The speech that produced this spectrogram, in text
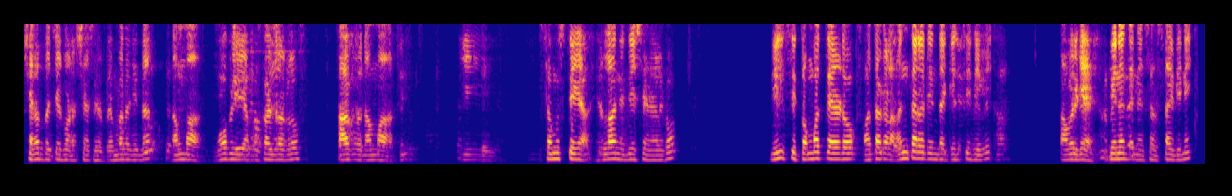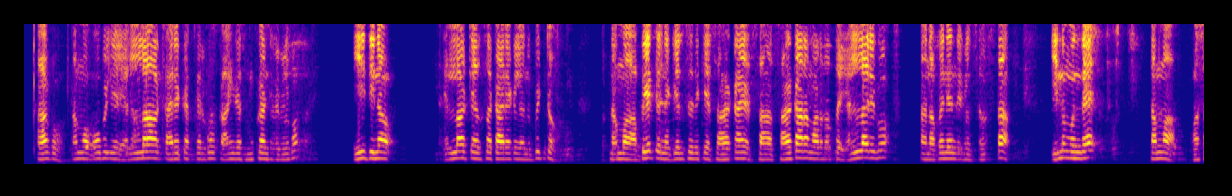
ಶರತ್ ಬಚ್ಚೇಗೌಡ ಶಾಸಕರ ಬೆಂಬಲದಿಂದ ನಮ್ಮ ಹೋಬಳಿಯ ಮುಖಂಡರುಗಳು ಹಾಗೂ ನಮ್ಮ ಈ ಸಂಸ್ಥೆಯ ಎಲ್ಲಾ ನಿರ್ದೇಶನಗಳಿಗೂ ನಿಲ್ಲಿಸಿ ತೊಂಬತ್ತೆರಡು ಮತಗಳ ಅಂತರದಿಂದ ಗೆಲ್ಲಿಸಿದ್ದೀವಿ. ಅವರಿಗೆ ಅಭಿನಂದನೆ ಸಲ್ಲಿಸ್ತಾ ಇದ್ದೀನಿ. ಹಾಗೂ ನಮ್ಮ ಹೋಬಳಿಯ ಎಲ್ಲಾ ಕಾರ್ಯಕರ್ತರಿಗೂ, ಕಾಂಗ್ರೆಸ್ ಮುಖಂಡರುಗಳಿಗೂ ಈ ದಿನ ಎಲ್ಲಾ ಕೆಲಸ ಕಾರ್ಯಗಳನ್ನು ಬಿಟ್ಟು ನಮ್ಮ ಅಭ್ಯರ್ಥಿಯನ್ನು ಗೆಲ್ಲಿಸೋದಕ್ಕೆ ಸಹಕಾರ ಸಹಕಾರ ಮಾಡಿದಂತ ಎಲ್ಲರಿಗೂ ನಾನು ಅಭಿನಂದನೆಗಳು ಸಲ್ಲಿಸ್ತಾ ಇನ್ನು ಮುಂದೆ ನಮ್ಮ ಹೊಸ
